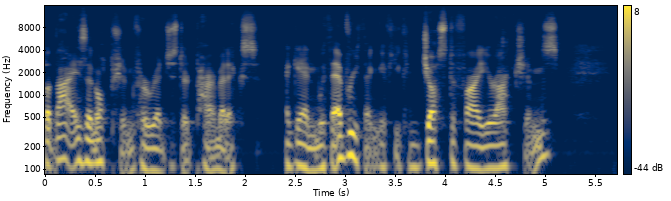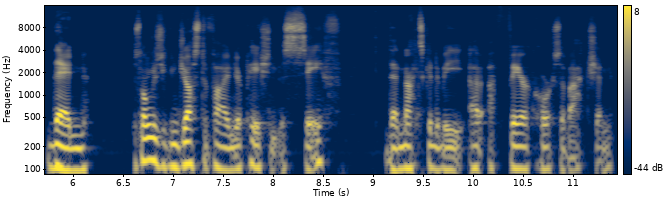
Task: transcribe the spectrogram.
But that is an option for registered paramedics. Again, with everything, if you can justify your actions, then as long as you can justify and your patient is safe, then that's going to be a, a, fair course of action.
